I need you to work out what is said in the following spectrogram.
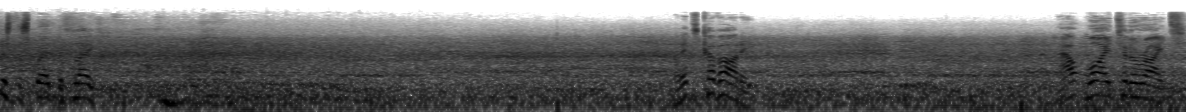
just to spread the play. And it's Cavani. Out wide to the right.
